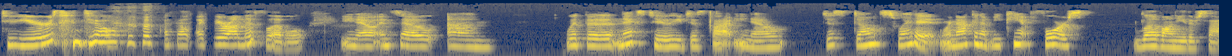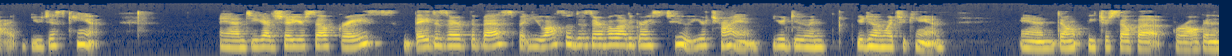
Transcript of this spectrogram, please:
two years until I felt like we were on this level, you know. And so um, with the next two, he just thought, you know, just don't sweat it. We're not going to, you can't force love on either side. You just can't. And you got to show yourself grace. They deserve the best, but you also deserve a lot of grace too. You're trying. You're doing. You're doing what you can, and don't beat yourself up. We're all gonna.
